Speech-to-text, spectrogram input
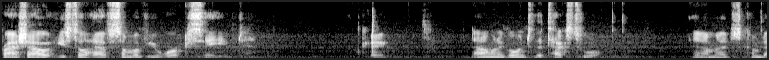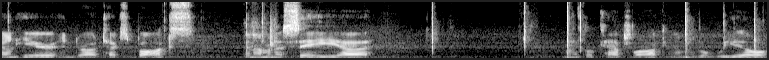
crash out, you still have some of your work saved. Okay. Now I'm going to go into the text tool. And I'm going to just come down here and draw a text box. And I'm going to say, uh, I'm going to go caps lock, and I'm going to go wheel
